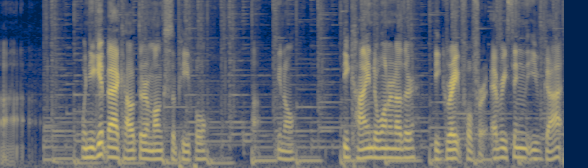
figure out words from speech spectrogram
Uh, when you get back out there amongst the people, uh, you know, be kind to one another, be grateful for everything that you've got,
